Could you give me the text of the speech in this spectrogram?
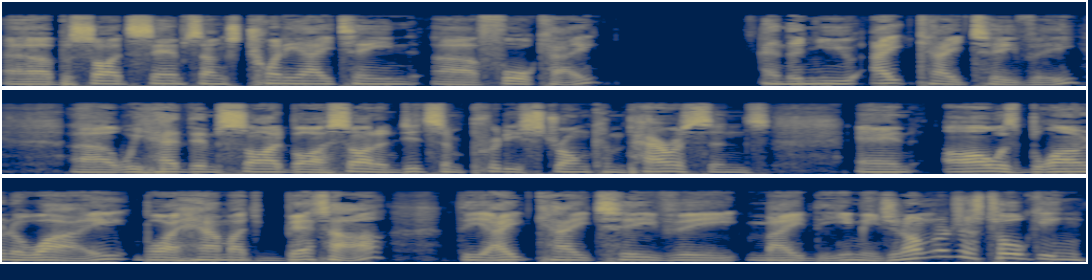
uh, besides Samsung's 2018 uh, 4K and the new 8K TV. Uh, we had them side by side and did some pretty strong comparisons. And I was blown away by how much better the 8K TV made the image. And I'm not just talking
